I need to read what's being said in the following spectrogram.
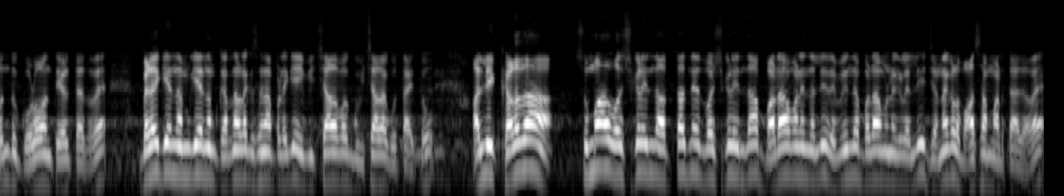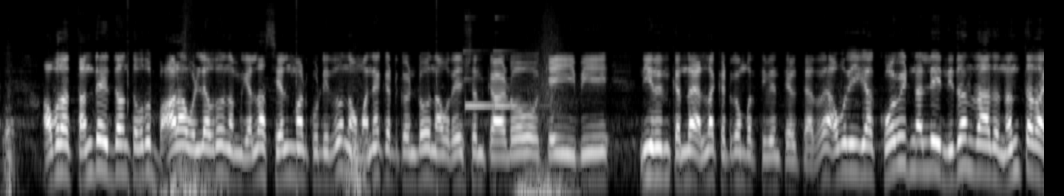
ಬಂದು ಗೊಳೋ ಅಂತ ಹೇಳ್ತಾ ಇದ್ದಾರೆ. ಬೆಳಗ್ಗೆ ನಮಗೆ ನಮ್ಮ ಕರ್ನಾಟಕ ಸೇನಾಪಡೆಗೆ ಈ ವಿಚಾರವಾಗಿ ವಿಚಾರ ಗೊತ್ತಾಯಿತು. ಅಲ್ಲಿ ಕಳೆದ ಸುಮಾರು ವರ್ಷಗಳಿಂದ ಹತ್ತು ಹದಿನೈದು ವರ್ಷಗಳಿಂದ ಬಡಾವಣೆಯಲ್ಲಿ ರೆವಿನ್ಯೂ ಬಡಾವಣೆಗಳಲ್ಲಿ ಜನಗಳು ವಾಸ ಮಾಡ್ತಾ ಇದ್ದಾರೆ. ಅವರ ತಂದೆ ಇದ್ದಂಥವರು ಭಾಳ ಒಳ್ಳೆಯವರು ನಮಗೆಲ್ಲ ಸೇಲ್ ಮಾಡಿಕೊಟ್ಟಿದ್ರು. ನಾವು ಮನೆ ಕಟ್ಕೊಂಡು ನಾವು ration card K E B ನೀರಿನ ಕಂದ ಎಲ್ಲ ಕಟ್ಕೊಂಬರ್ತೀವಿ ಅಂತ ಹೇಳ್ತಾ ಇದ್ದಾರೆ. ಅವರು ಈಗ ಕೋವಿಡ್ನಲ್ಲಿ ನಿಧನರಾದ ನಂತರ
